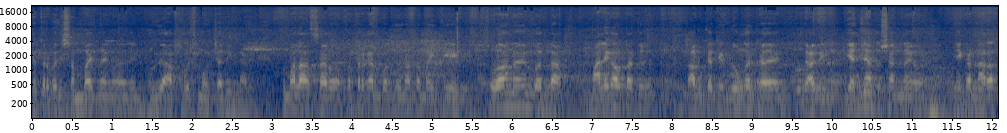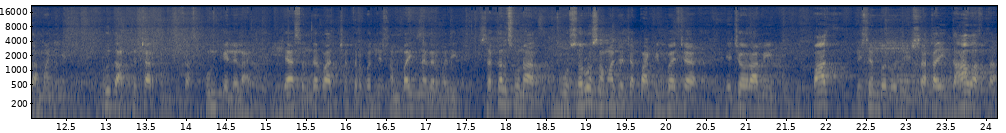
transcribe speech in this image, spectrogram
छत्रपती संभाजीनगरमध्ये भव्य आक्रोश मोर्चा निघणार आहे. तुम्हाला सर्व पत्रकार बंधूंना माहिती आहे सोळा नोव्हेंबरला मालेगाव ताकू तालुक्यातील डोंगरखळ गावी यज्ञादुषांवर एका नाराधामाने कृत अत्याचार करण्याचा खून केलेला आहे. त्या संदर्भात छत्रपती संभाजीनगरमध्ये सकल सोनार व सर्व समाजाच्या पाठिंब्याच्या याच्यावर आम्ही पाच डिसेंबर रोजी सकाळी दहा वाजता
